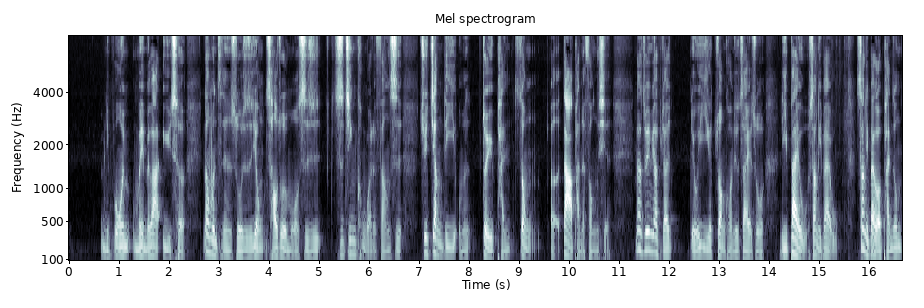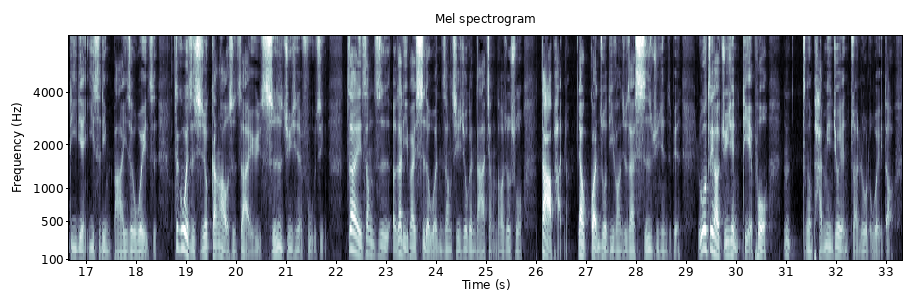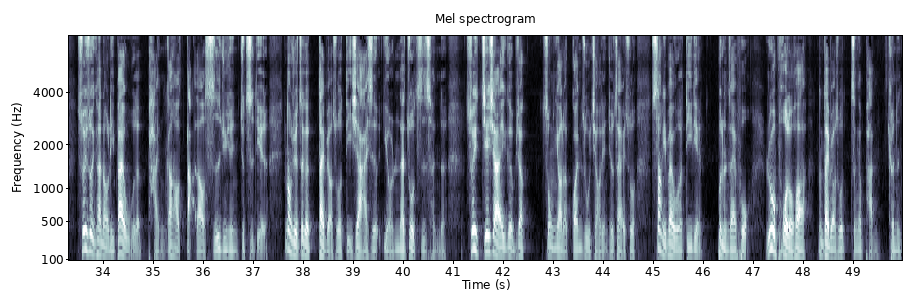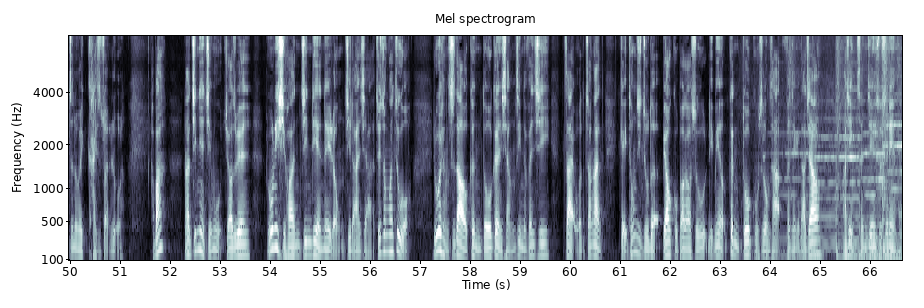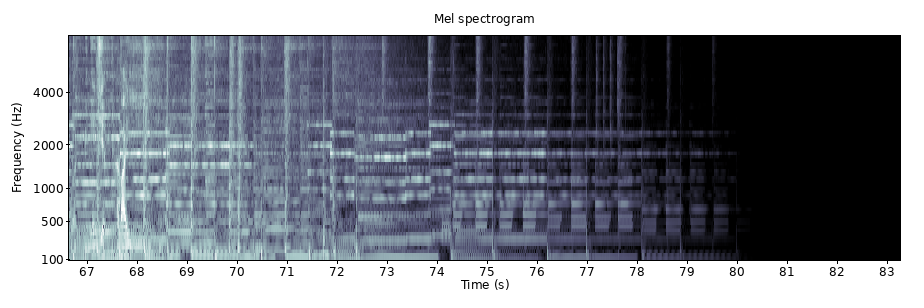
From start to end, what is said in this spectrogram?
你不会，我们也没办法预测，那我们只能说就是用操作的模式，就是资金控管的方式去降低我们对于盘这种呃大盘的风险。那这边要比较留意一个状况，就在于说礼拜五上礼拜五上礼拜五盘中低点一四零八一这个位置。这个位置其实就刚好是在于十日均线的附近。在上次呃，在礼拜四的文章，其实就跟大家讲到，就是说大盘呢要关注的地方就在十日均线这边。如果这条均线跌破，那整个盘面就有点转弱的味道。所以说，你看到礼拜五的盘刚好打到十日均线就止跌了。那我觉得这个代表说底下还是有人在做支撑的。所以接下来一个比较重要的关注焦点就在于说，上礼拜五的低点不能再破。如果破的话，那代表说整个盘可能真的会开始转弱了，好吧？那今天的节目就到这边。如果你喜欢今天的内容，记得按下追踪关注我。如果想知道更多更详尽的分析，在我的专案《给通勤族的标股报告书》里面有更多股市洞察分享给大家哦。阿信晨间碎碎念，我们明天见，拜拜。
